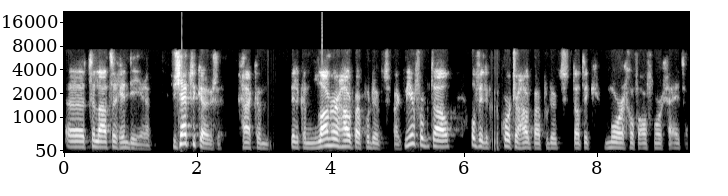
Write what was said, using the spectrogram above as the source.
uh, te laten renderen. Dus jij hebt de keuze. Ga ik een, wil ik een langer houdbaar product waar ik meer voor betaal, of wil ik een korter houdbaar product dat ik morgen of overmorgen ga eten?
